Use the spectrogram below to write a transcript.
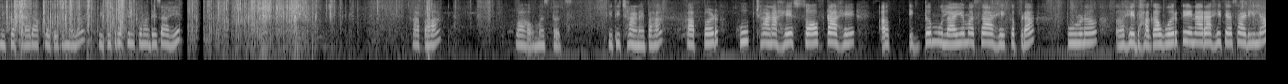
मी कपडा दाखवते तुम्हाला. विचित्र सिल्कमध्येच आहे. हा पहा. वाव मस्तच. किती छान आहे पहा. कापड खूप छान आहे सॉफ्ट आहे. एकदम मुलायम असा आहे कपडा. पूर्ण हे धागा वर्क येणार आहे त्या साडीला.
